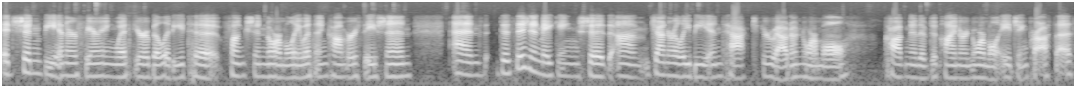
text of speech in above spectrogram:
it shouldn't be interfering with your ability to function normally within conversation and decision making should um, generally be intact throughout a normal cognitive decline or normal aging process.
